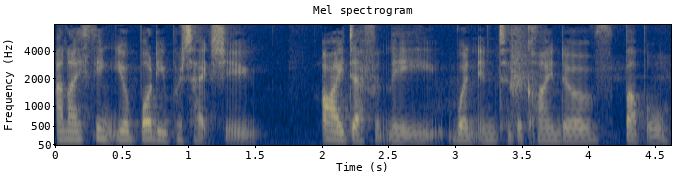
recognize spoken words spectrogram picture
and I think your body protects you. I definitely went into the kind of bubble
